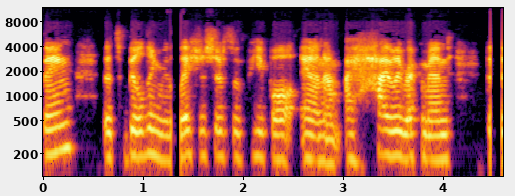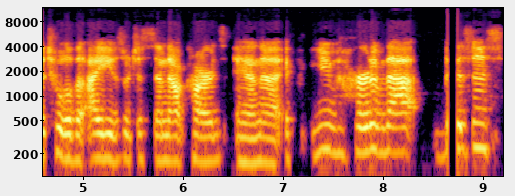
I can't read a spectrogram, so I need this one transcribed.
thing that's building relationships with people. And um, i highly recommend the tool that i use which is send out cards. And uh, if you've heard of that business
